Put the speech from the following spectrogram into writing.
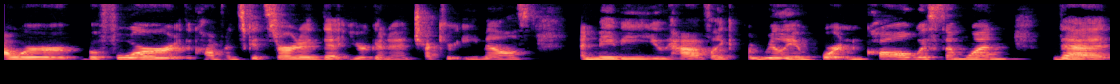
hour before the conference gets started that you're going to check your emails and maybe you have like a really important call with someone that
